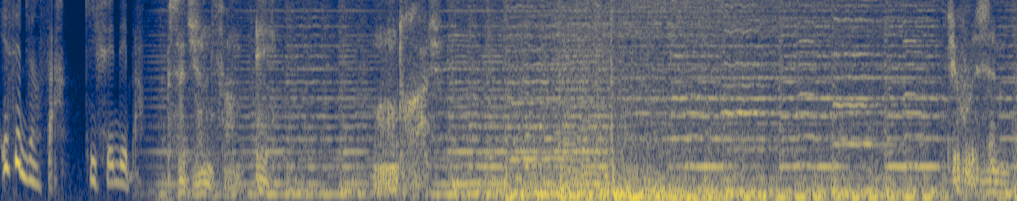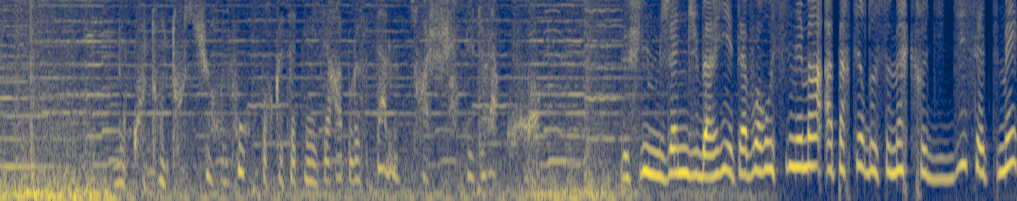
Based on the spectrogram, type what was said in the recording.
Et c'est bien ça qui fait débat. Cette jeune femme est mon entourage. Je vous aime. Nous comptons tous sur vous pour que cette misérable femme soit chassée de la cour. Le film Jeanne Dubarry est à voir au cinéma à partir de ce mercredi 17 mai,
